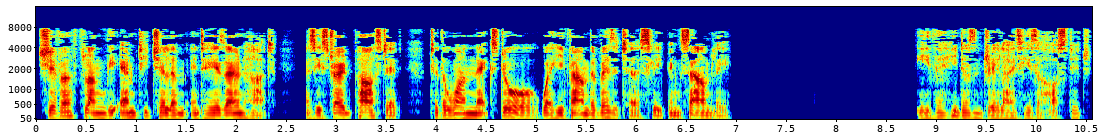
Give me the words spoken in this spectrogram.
Shiva flung the empty chillum into his own hut as he strode past it to the one next door where he found the visitor sleeping soundly. Either he doesn't realize he's a hostage,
